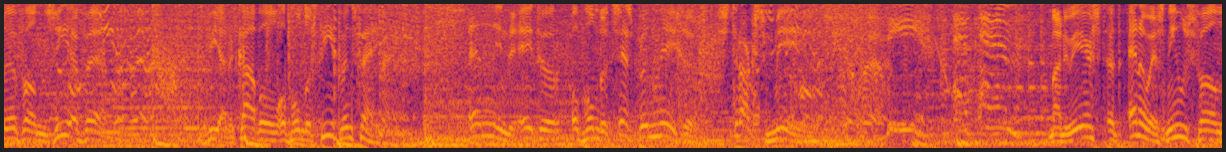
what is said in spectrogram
Ritme van ZFM. Via de kabel op 104.5. En in de ether op 106.9. Straks meer. ZFM. Maar nu eerst het NOS nieuws van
